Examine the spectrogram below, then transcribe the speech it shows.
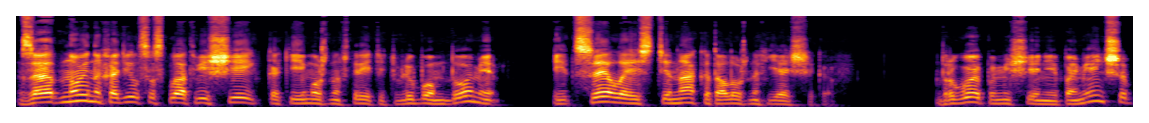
За одной находился склад вещей, какие можно встретить в любом доме, и целая стена каталожных ящиков. Другое помещение поменьше,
